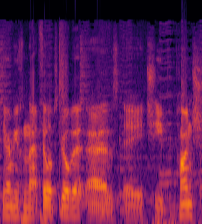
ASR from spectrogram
Here I'm using that Phillips drill bit as a cheap punch.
